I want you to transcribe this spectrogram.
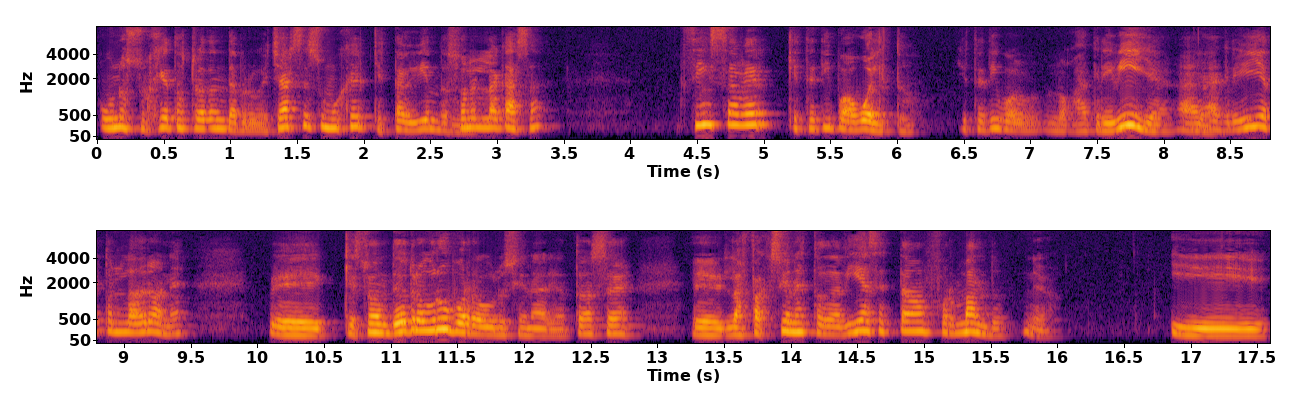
unos sujetos tratan de aprovecharse de su mujer que está viviendo solo en la casa, sin saber que este tipo ha vuelto. Y este tipo los acribilla, acribilla a estos ladrones, eh, que son de otro grupo revolucionario. Entonces, las facciones todavía se estaban formando y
